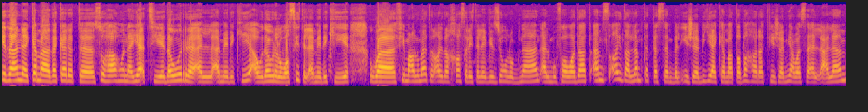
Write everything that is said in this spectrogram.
إذا كما ذكرت سهى هنا يأتي دور الأمريكي أو دور الوسيط الأمريكي. وفي معلومات أيضا خاصة لتلفزيون لبنان المفاوضات أمس أيضا لم تتسم بالإيجابية كما تظاهرت في جميع وسائل الإعلام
